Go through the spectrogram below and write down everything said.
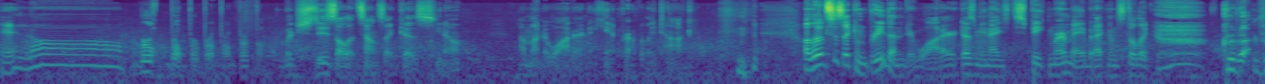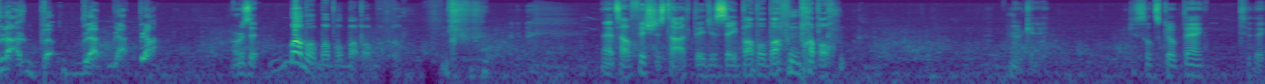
Hello. Which is all it sounds like because, you know, I'm underwater and I can't properly talk. Although it says I can breathe underwater, it doesn't mean I speak mermaid, but I can still like or is it bubble bubble bubble bubble? That's how fishes talk. They just say bubble bubble bubble. Okay. Guess let's go back to the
